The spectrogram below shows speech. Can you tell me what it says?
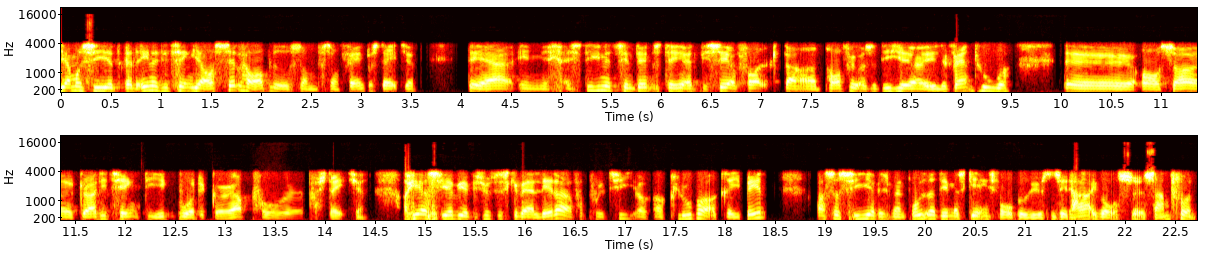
jeg må sige, at, at en af de ting, jeg også selv har oplevet som, som fan på stadion, det er en stigende tendens til, at vi ser folk, der påfører sig de her elefanthuer, øh, og så gør de ting, de ikke burde gøre på, øh, på stadion. Og her siger vi, at vi synes, det skal være lettere for politi og, og klubber at gribe ind, og så sige, at hvis man bryder det maskeringsforbud, vi jo sådan set har i vores øh, samfund,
